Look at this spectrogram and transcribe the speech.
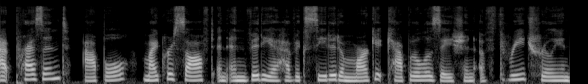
At present, Apple, Microsoft, and Nvidia have exceeded a market capitalization of $3 trillion.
